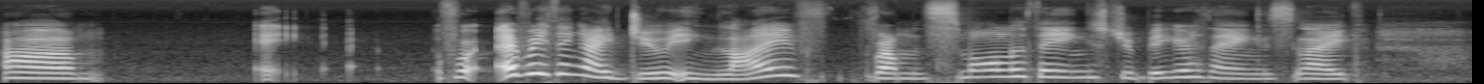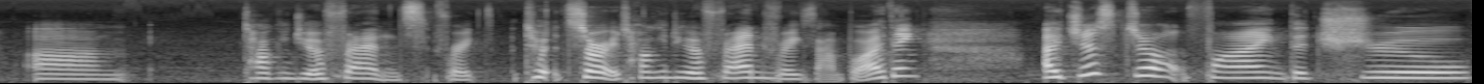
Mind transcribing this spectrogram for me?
um, for everything I do in life, from smaller things to bigger things, like um, talking to your friends, for sorry, talking to your friend, for example, I think I just don't find the true.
